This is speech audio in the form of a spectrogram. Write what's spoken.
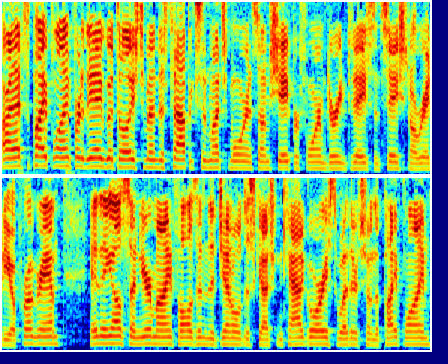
All right, that's the pipeline for today. We've got all these tremendous topics and much more in some shape or form during today's sensational radio program. Anything else on your mind falls into the general discussion category, so whether it's from the pipeline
